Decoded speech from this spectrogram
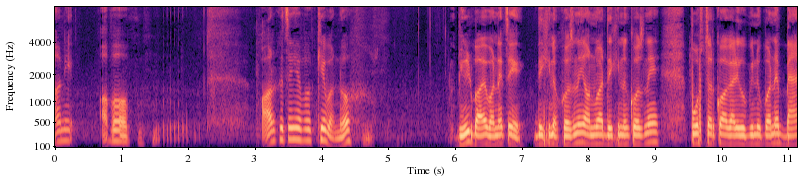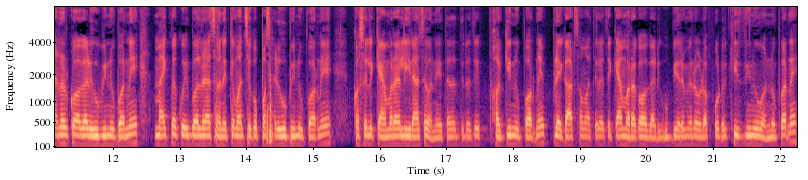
अनि अब अर्को चाहिँ अब के भन्नु भिड भयो भने चाहिँ देखिन खोज्ने अनुहार देखिन खोज्ने पोस्टरको अगाडि उभिनु पर्ने ब्यानरको अगाडि उभिनु पर्ने माइकमा कोही बोलिरहेछ भने त्यो मान्छेको पछाडि उभिनु पर्ने कसैले क्यामेरा लिइरहेछ भने त्यतातिर चाहिँ फर्किनु पर्ने प्ले कार्ड समातेर चाहिँ क्यामेराको अगाडि उभिएर मेरो एउटा फोटो खिचिदिनु भन्नुपर्ने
